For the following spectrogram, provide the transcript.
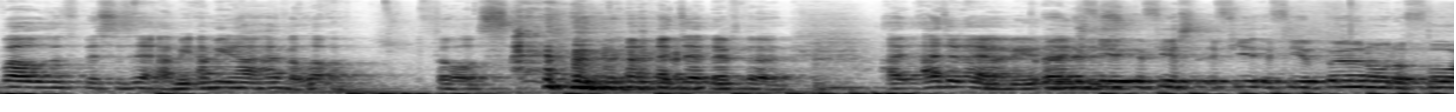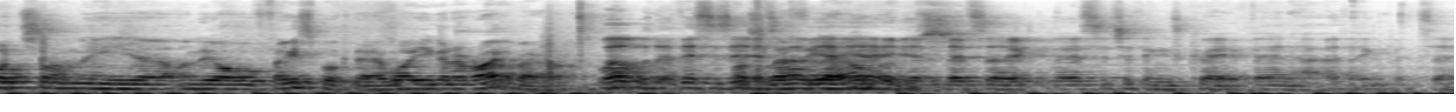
well, th- this is it. I mean, I mean, I have a lot of thoughts. I don't know if the, I, I don't know. I mean, I if you if you if you if you burn all the thoughts on the uh, on the old Facebook there, what are you going to write about? well, th- this is it What's as well. for Yeah, yeah. there's a there's such a thing as creative burnout, I think. But uh,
